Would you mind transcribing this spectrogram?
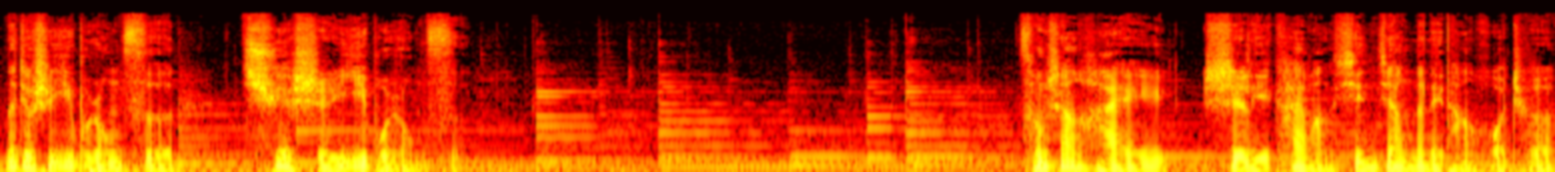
那就是义不容辞，确实义不容辞。从上海驶离开往新疆的那趟火车，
